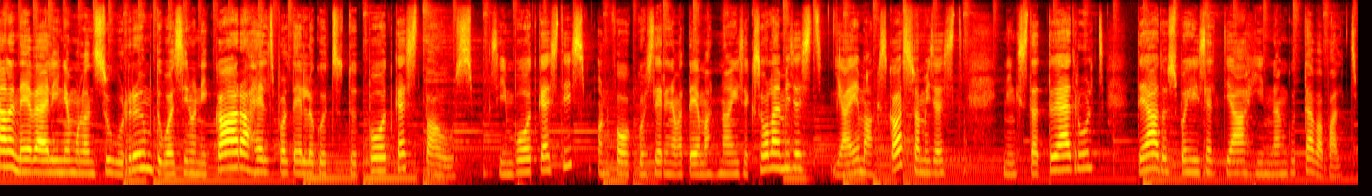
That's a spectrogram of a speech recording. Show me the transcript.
mina olen Evelin ja mul on suur rõõm tuua sinuni Kaara Helts poolt ellu kutsutud podcast Paus. Siin podcastis on fookus erinevad teemad naiseks olemisest ja emaks kasvamisest ning seda tõetruult, teaduspõhiselt ja hinnangute vabalt.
